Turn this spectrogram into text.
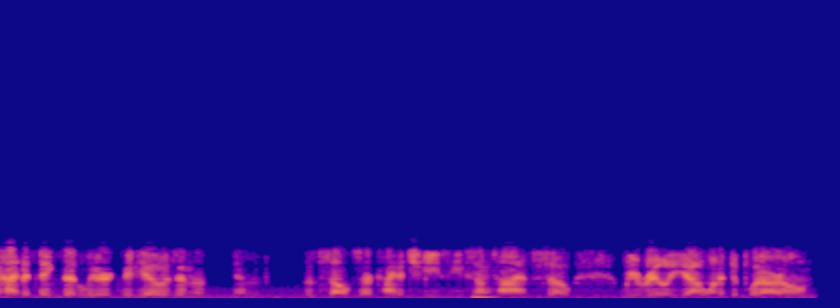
kind of think that lyric videos and and themselves are kind of cheesy sometimes. Mm. So we really uh, wanted to put our own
